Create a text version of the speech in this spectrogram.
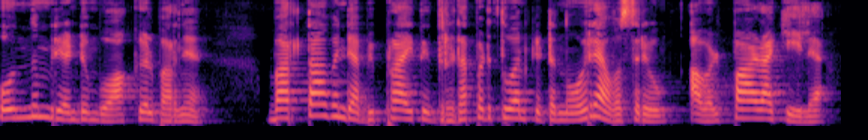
ഒന്നും രണ്ടും വാക്കുകൾ പറഞ്ഞ് ഭർത്താവിന്റെ അഭിപ്രായത്തെ ദൃഢപ്പെടുത്തുവാൻ കിട്ടുന്ന ഒരവസരവും അവൾ പാഴാക്കിയില്ല.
